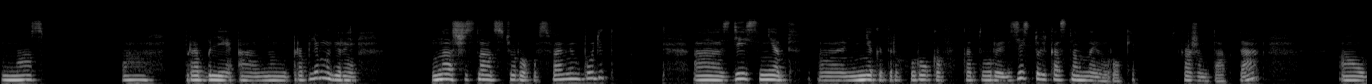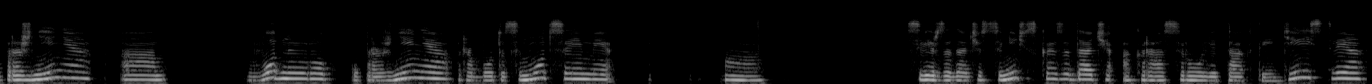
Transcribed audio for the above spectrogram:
у нас э, проблема, ну не проблема, вернее, у нас 16 уроков с вами будет. Здесь нет некоторых уроков, которые... Здесь только основные уроки, скажем так, да. Упражнения, вводный урок, упражнения, работа с эмоциями, сверхзадача, сценическая задача, окрас роли, такты и действия,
